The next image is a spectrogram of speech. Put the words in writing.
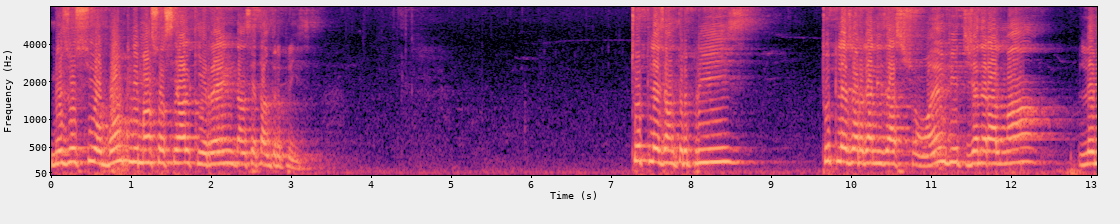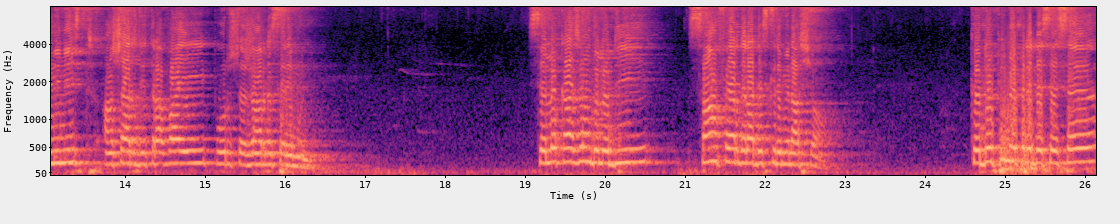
mais aussi au bon climat social qui règne dans cette entreprise. Toutes les entreprises, toutes les organisations invitent généralement les ministres en charge du travail pour ce genre de cérémonie. C'est l'occasion de le dire sans faire de la discrimination que depuis mes prédécesseurs,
